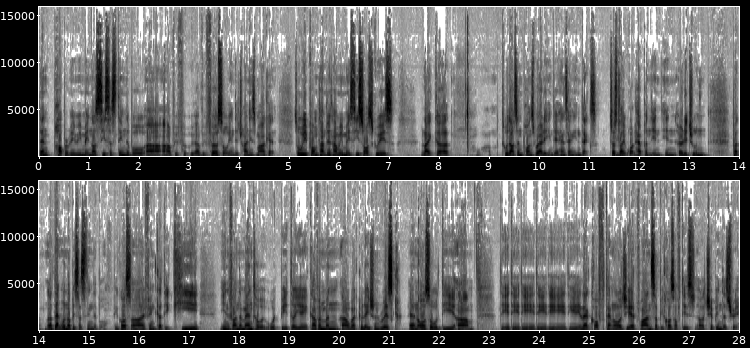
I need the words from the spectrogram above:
then probably we may not see sustainable uh, uh, reversal in the Chinese market. So we, from time to time, we may see short squeeze, like 2,000 points rally in the Hang Seng Index just mm-hmm. like what happened in, in early June. But uh, that will not be sustainable because uh, I think uh, the key in fundamental would be the government uh, regulation risk and also the, um, the, the, the, the, the, lack of technology advance because of this uh, chip industry.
